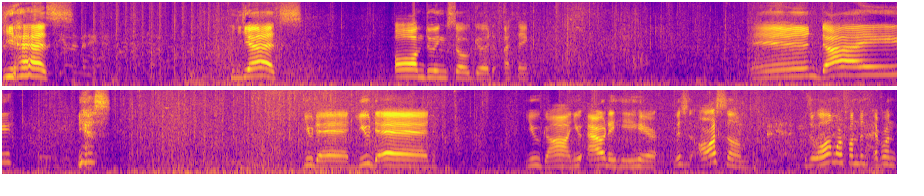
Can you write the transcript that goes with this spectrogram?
Yes! Yes! Oh, I'm doing so good, I think. And die! Yes! You dead. You dead. You gone. You out of here. This is awesome. It's a lot more fun than everyone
